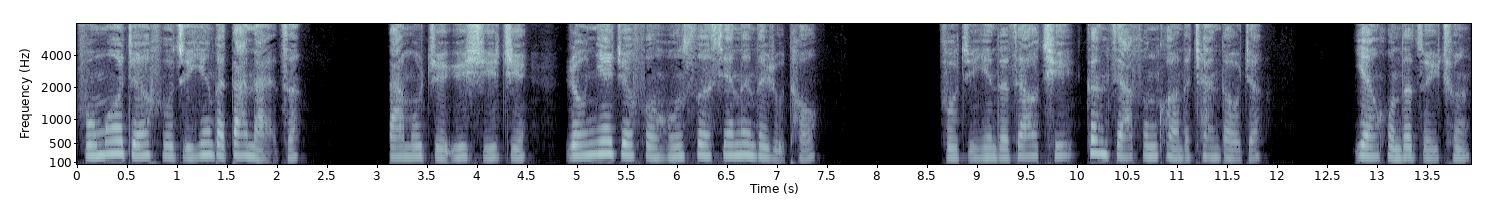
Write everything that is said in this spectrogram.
抚摸着傅菊英的大奶子，大拇指与食指揉捏着粉红色鲜嫩的乳头。傅菊英的娇躯更加疯狂的颤抖着，嫣红的嘴唇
